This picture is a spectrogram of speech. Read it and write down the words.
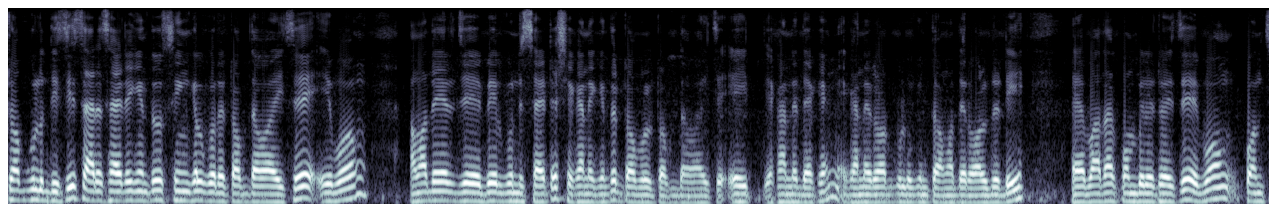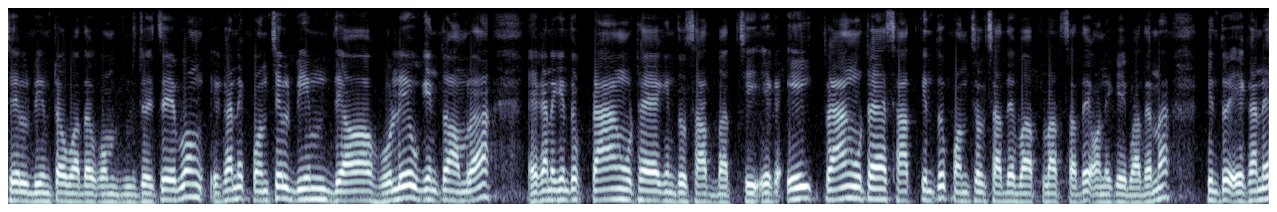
টপগুলো দিছি, চারি সাইডে কিন্তু সিঙ্গেল করে টপ দেওয়া হয়েছে এবং আমাদের যে বেলগুনি সাইডে সেখানে কিন্তু ডবল টপ দেওয়া হয়েছে এই এখানে দেখেন, এখানে রডগুলো কিন্তু আমাদের অলরেডি বাঁধা কমপ্লিট হয়েছে এবং কনসেল বিমটাও বাঁধা কমপ্লিট হয়েছে এবং এখানে কনসেল বিম দেওয়া হলেও কিন্তু আমরা এখানে কিন্তু ক্রাং উঠায় কিন্তু ছাদ বাঁধছি। এই ক্রাং উঠায় ছাদ কিন্তু কনসেল ছাদে বা ফ্ল্যাট ছাদে অনেকেই বাঁধে না। কিন্তু এখানে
